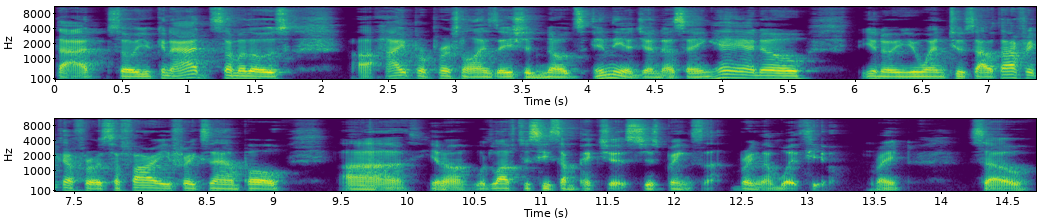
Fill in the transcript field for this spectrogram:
that. So you can add some of those uh, hyper personalization notes in the agenda saying, hey, I know you know you went to south africa for a safari for example. Uh, you know would love to see some pictures. Just bring bring them with you. Right? So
